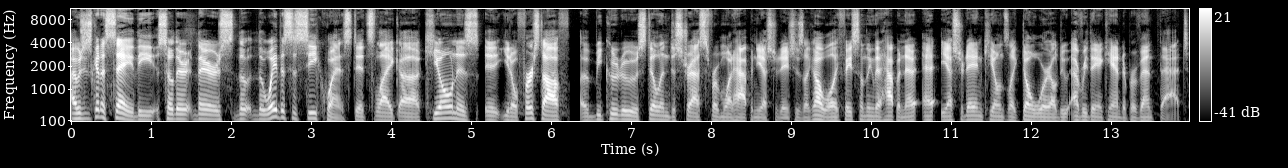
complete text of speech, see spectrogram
I was just gonna say the so there there's the the way this is sequenced. It's like uh Kyon is uh, you know first off uh, Mikuru is still in distress from what happened yesterday. She's like, oh well, I faced something that happened e- e- yesterday, and Kyon's like, don't worry, I'll do everything I can to prevent that.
